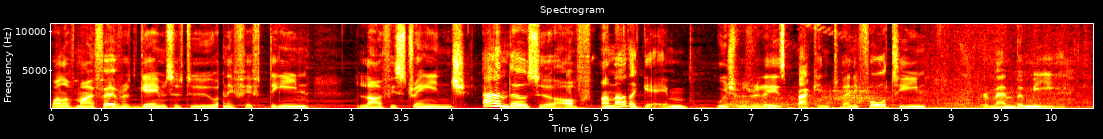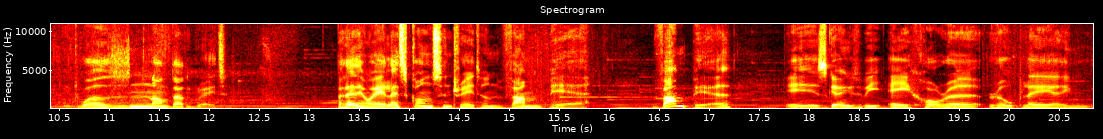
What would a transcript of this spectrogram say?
one of my favorite games of 2015, Life is Strange, and also of another game which was released back in 2014, Remember Me. It was not that great. But anyway, let's concentrate on Vampire. Vampire is going to be a horror role-playing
